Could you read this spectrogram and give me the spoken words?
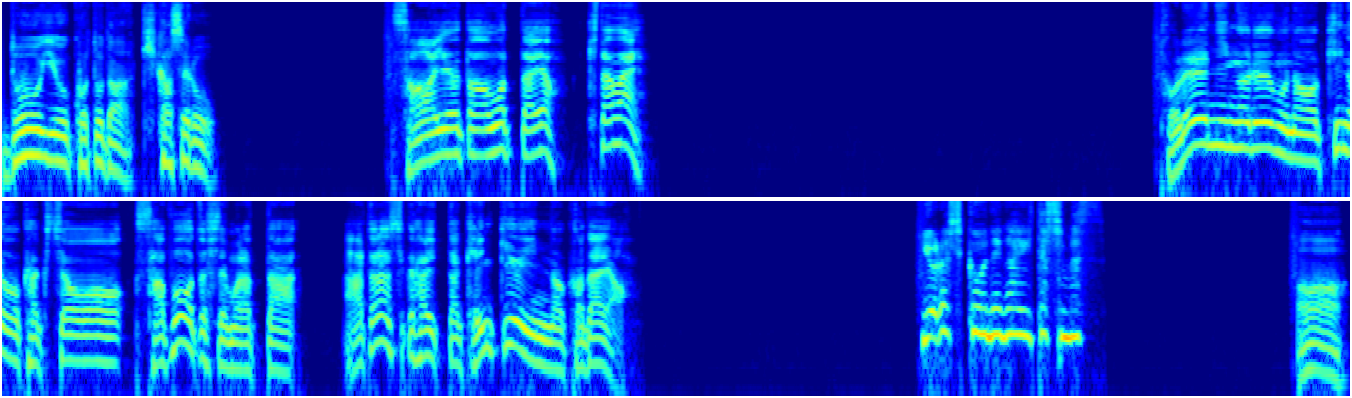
どういうことだ？聞かせろ。そう言うと思ったよ。来たまえトレーニングルームの機能拡張をサポートしてもらった新しく入った研究員の子だよ。よろしくお願いいたします。ああ。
